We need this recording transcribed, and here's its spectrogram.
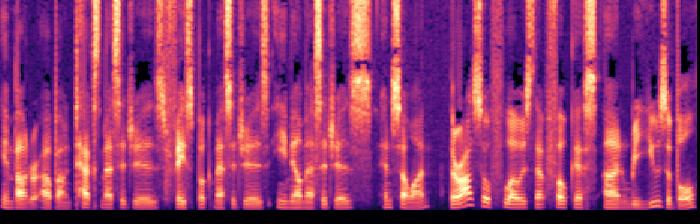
inbound or outbound text messages, Facebook messages, email messages, and so on. There are also flows that focus on reusable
